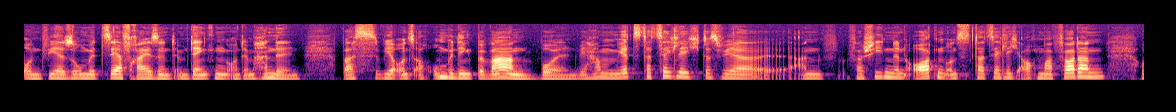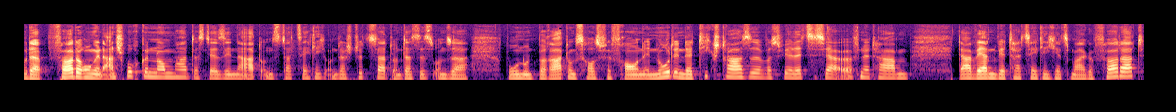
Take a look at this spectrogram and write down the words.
und wir somit sehr frei sind im Denken und im Handeln was wir uns auch unbedingt bewahren wollen. Wir haben jetzt tatsächlich, dass wir an verschiedenen Orten uns tatsächlich auch mal fördern oder Förderung in Anspruch genommen hat, dass der Senat uns tatsächlich unterstützt hat. Und das ist unser Wohn- und Beratungshaus für Frauen in Not in der Tiekstraße, was wir letztes Jahr eröffnet haben. Da werden wir tatsächlich jetzt mal gefördert.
